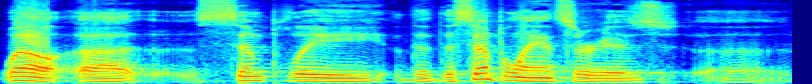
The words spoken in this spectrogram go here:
Well, uh, simply, the, the simple answer is uh,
